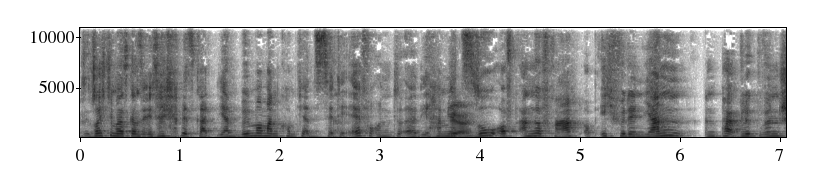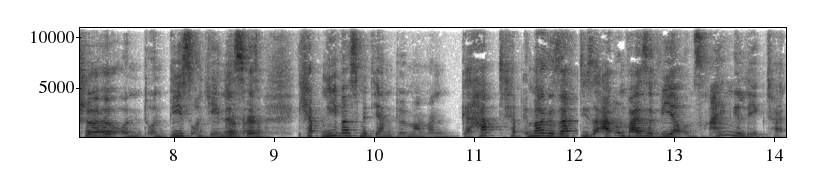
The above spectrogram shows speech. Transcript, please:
soll ich dir mal was ganz ehrlich sagen? Ich habe jetzt gerade, Jan Böhmermann kommt ja ins ZDF und äh, die haben jetzt ja. so oft angefragt, ob ich für den Jan ein paar Glückwünsche und, und dies und jenes. Okay. Also ich habe nie was mit Jan Böhmermann gehabt. Ich habe immer gesagt, diese Art und Weise, wie er uns reingelegt hat,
